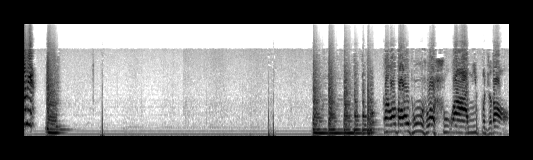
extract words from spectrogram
呢？”高宝通说：“叔啊，你不知道，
